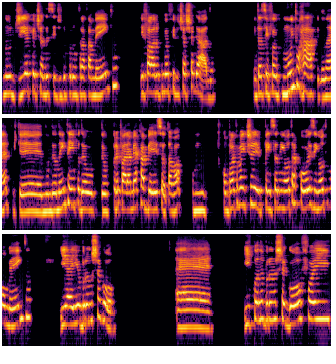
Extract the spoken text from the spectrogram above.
no dia que eu tinha decidido por um tratamento e falaram que meu filho tinha chegado. Então, assim, foi muito rápido, né? Porque não deu nem tempo de eu, de eu preparar minha cabeça. Eu tava completamente pensando em outra coisa, em outro momento. E aí o Bruno chegou. É, e quando o Bruno chegou, foi.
